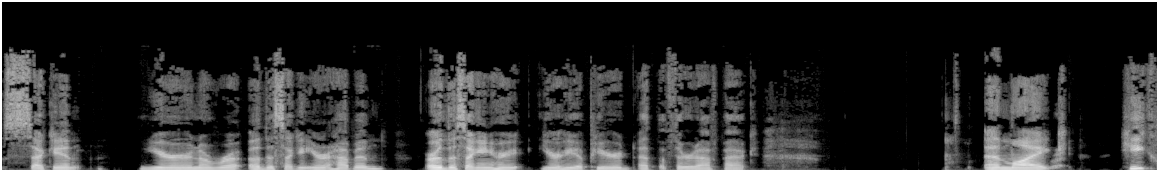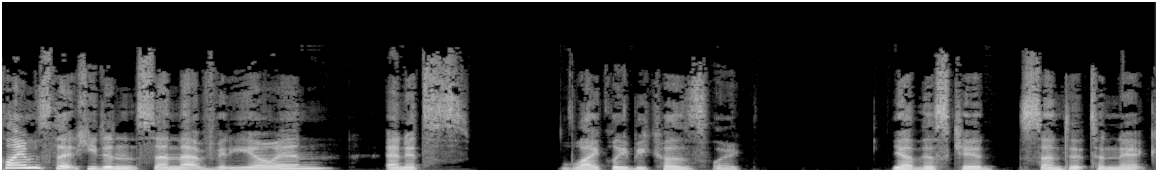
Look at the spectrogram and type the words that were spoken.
second year in a row uh, the second year it happened or the second year, he appeared at the third AFPAC and like Right. he claims that he didn't send that video in and it's likely because like yeah this kid sent it to Nick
